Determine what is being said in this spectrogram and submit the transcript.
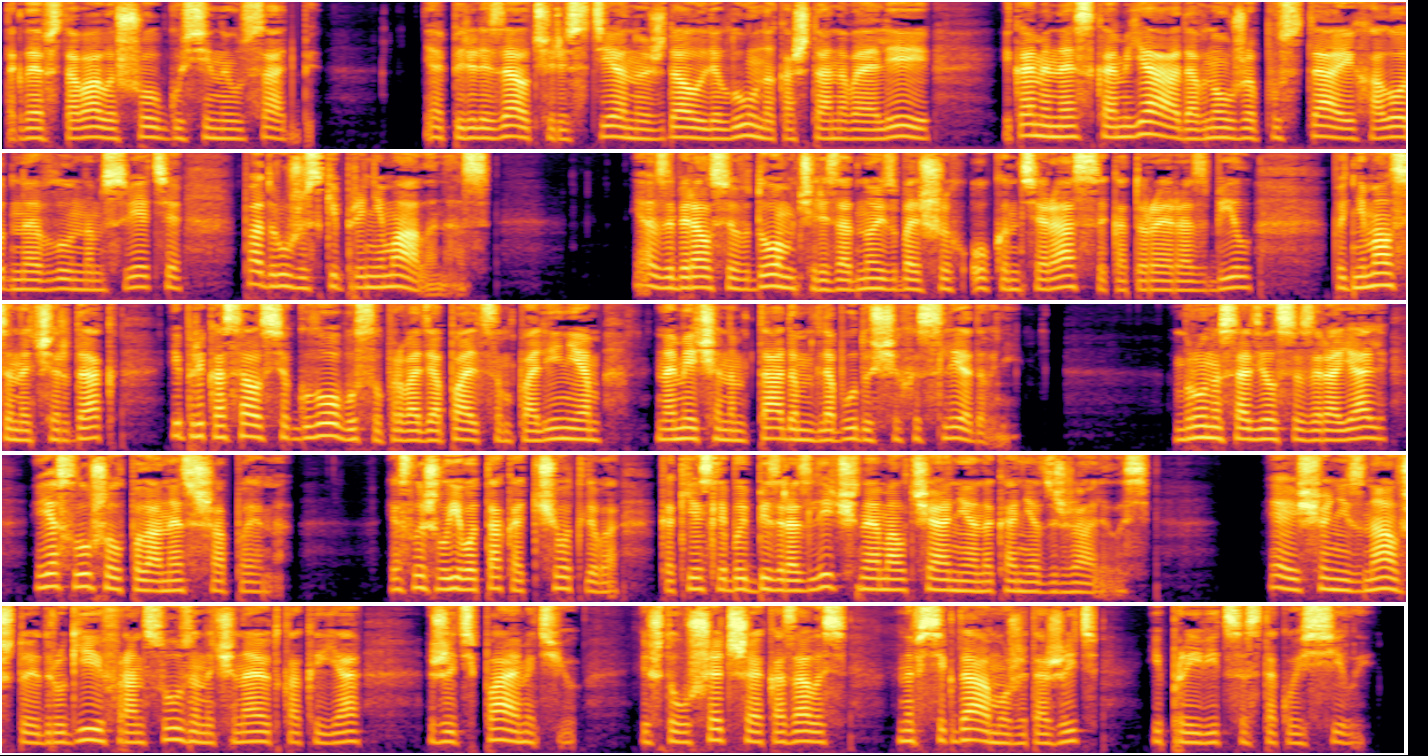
Тогда я вставал и шел к гусиной усадьбе. Я перелезал через стену и ждал Лилу на каштановой аллее, и каменная скамья, давно уже пустая и холодная в лунном свете, подружески принимала нас — я забирался в дом через одно из больших окон террасы, которое разбил, поднимался на чердак и прикасался к глобусу, проводя пальцем по линиям, намеченным Тадом для будущих исследований. Бруно садился за рояль, и я слушал полонез Шопена. Я слышал его так отчетливо, как если бы безразличное молчание наконец сжалилось. Я еще не знал, что и другие французы начинают, как и я, жить памятью, и что ушедшее, оказалось, навсегда может ожить и проявиться с такой силой.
